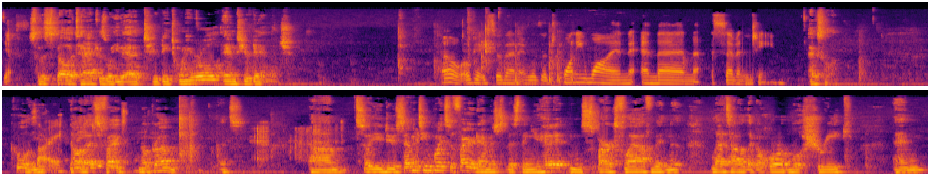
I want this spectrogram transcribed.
Yes. So the spell attack is what you add to your d20 roll and to your damage. Oh, okay. So then it was a 21 and then 17. Excellent. Cool. Sorry. no, Thank that's fine. No problem. That's. Um, so you do 17 points of fire damage to this thing. You hit it, and sparks fly off of it, and it lets out like a horrible shriek. And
